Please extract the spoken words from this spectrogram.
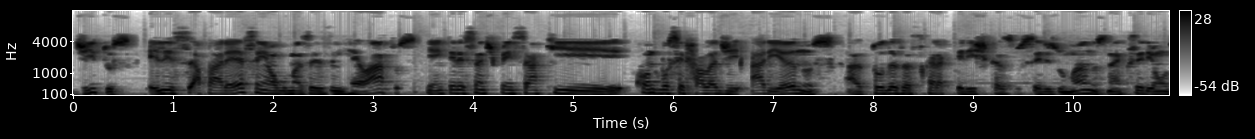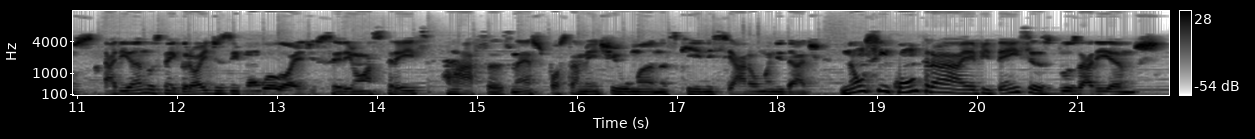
ditos, eles aparecem algumas vezes em relatos e é interessante pensar que quando você fala de arianos, a todas as características dos seres humanos, né, que seriam os arianos, negroides e mongoloides, seriam as três raças, né, supostamente humanas que iniciaram a humanidade. Não se encontra evidências dos arianos.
